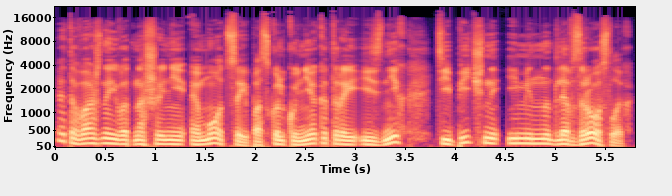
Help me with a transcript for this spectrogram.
Это важно и в отношении эмоций, поскольку некоторые из них типичны именно для взрослых,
